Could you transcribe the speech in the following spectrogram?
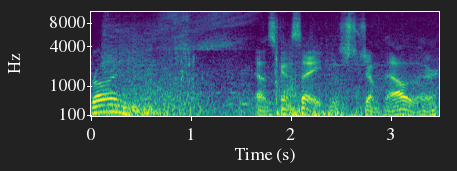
Run! I was gonna say, you can just jump out of. There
